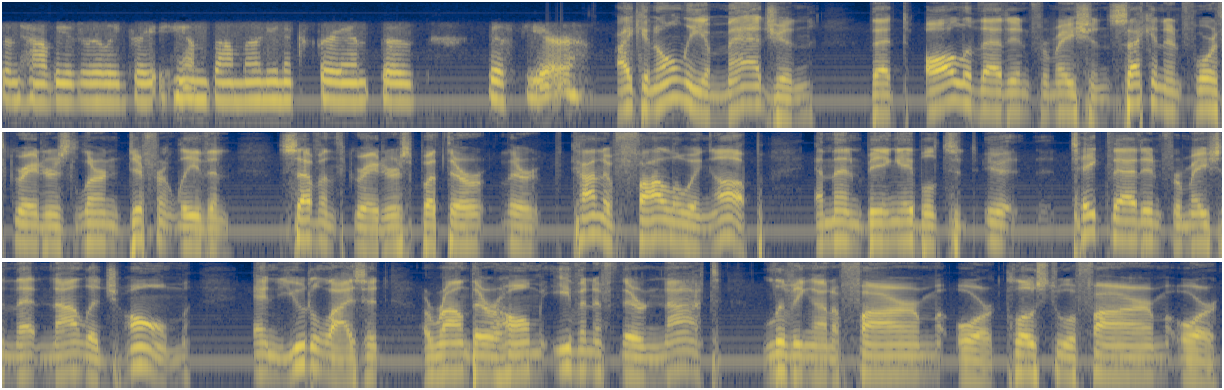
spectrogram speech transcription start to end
and have these really great hands on learning experiences this year. I can only imagine that all of that information, second and fourth graders learn differently than seventh graders, but they're they're kind of following up and then being able to uh, take that information, that knowledge home, and utilize it around their home, even if they're not living on a farm or close to a farm, or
